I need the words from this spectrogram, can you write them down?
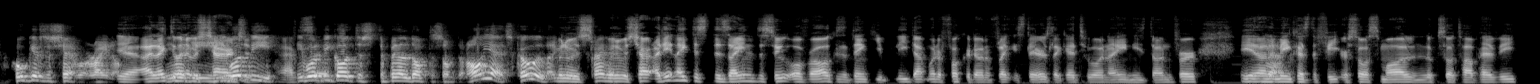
Who gives a shit about Rhino? Yeah, I liked it when it was he, charged. He would be. He would be good to, to build up to something. Oh yeah, it's cool. Like when it was when of, it was charged. I didn't like this design of the suit overall because I think you lead that motherfucker down a flight of stairs like Ed two hundred oh nine. He's done for. You know yeah. what I mean? Because the feet are so small and look so top heavy.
